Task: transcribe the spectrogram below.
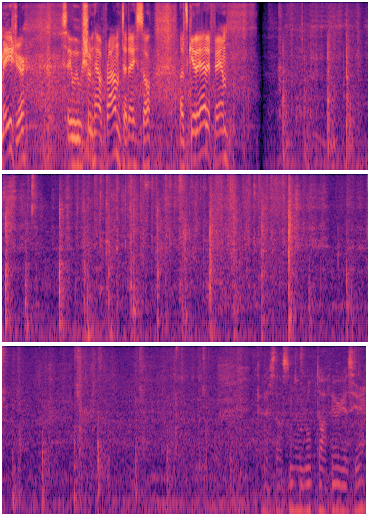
major say we shouldn't have a problem today. So let's get at it, fam. Some little roped off areas here.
